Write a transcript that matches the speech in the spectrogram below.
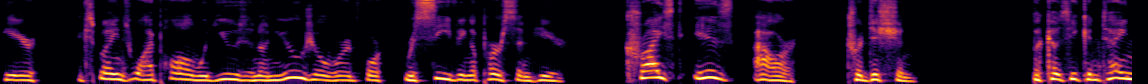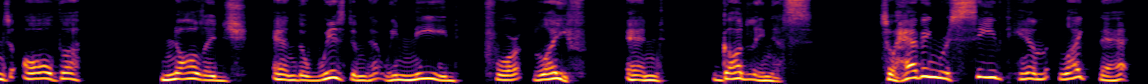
here explains why Paul would use an unusual word for receiving a person here. Christ is our tradition because he contains all the knowledge and the wisdom that we need for life and godliness. So, having received him like that,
